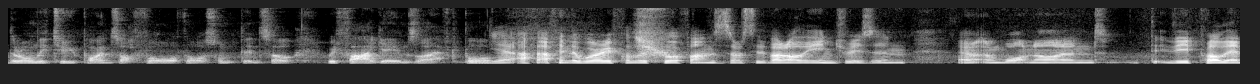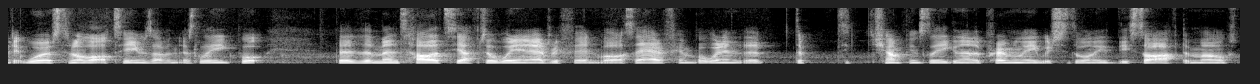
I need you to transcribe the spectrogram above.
they're only two points off fourth or something. So with five games left, but Yeah, I, th- I think the worry for Liverpool fans is obviously they've had all the injuries and uh, and whatnot, and th- they probably had it worse than a lot of teams have in this league. But the the mentality after winning everything, well, I say everything, but winning the, the, Champions League and then the Premier League, which is the one they, they start after most,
